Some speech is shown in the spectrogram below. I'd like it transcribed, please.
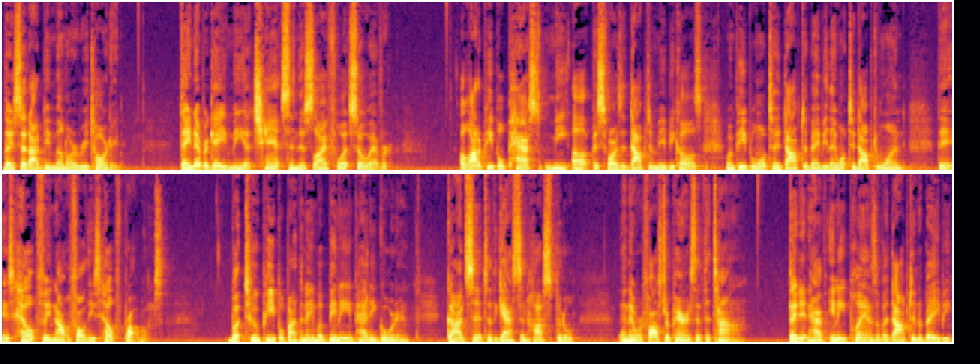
They said I'd be mentally retarded. They never gave me a chance in this life whatsoever. A lot of people pass me up as far as adopting me because when people want to adopt a baby, they want to adopt one that is healthy, not with all these health problems. But two people by the name of Benny and Patty Gordon, God sent to the Gaston Hospital, and they were foster parents at the time. They didn't have any plans of adopting a baby,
